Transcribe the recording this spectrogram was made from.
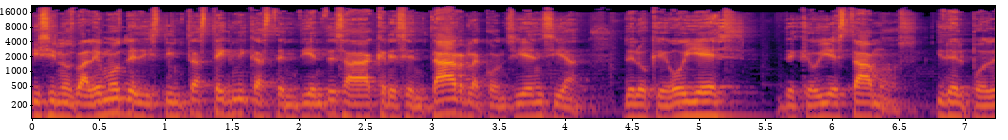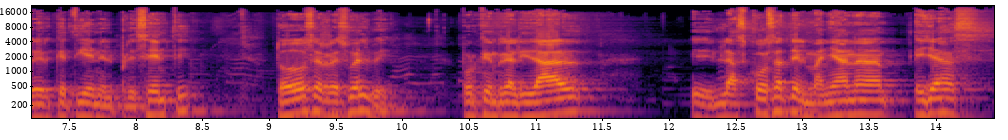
Y si nos valemos de distintas técnicas tendientes a acrecentar la conciencia de lo que hoy es, de que hoy estamos y del poder que tiene el presente, todo se resuelve. Porque en realidad eh, las cosas del mañana, ellas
